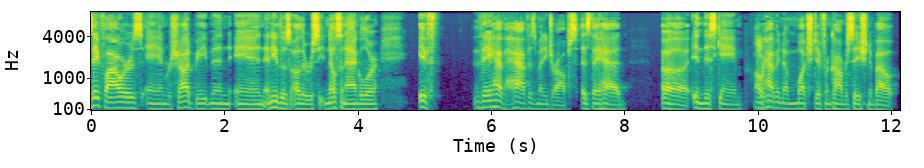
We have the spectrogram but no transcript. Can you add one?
Zay Flowers and Rashod Bateman and any of those other receivers, Nelson Agholor, if they have half as many drops as they had uh, in this game, oh. we're having a much different conversation about.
